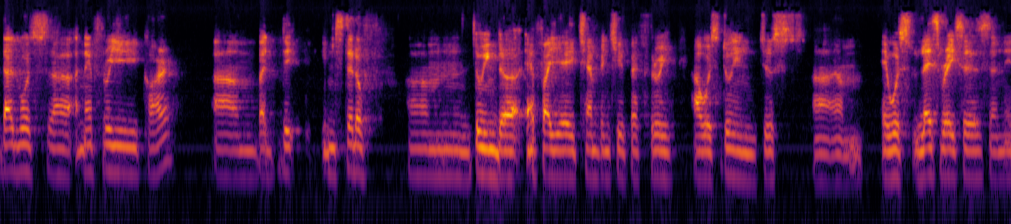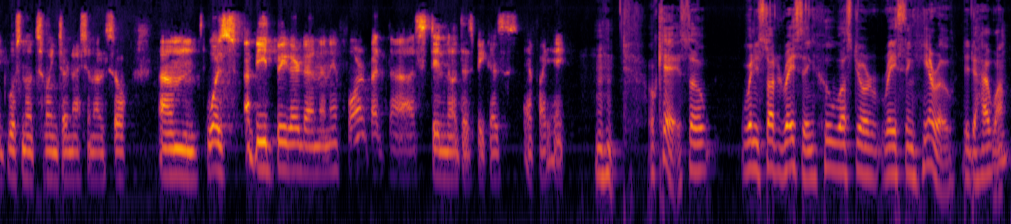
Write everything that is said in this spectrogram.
That was uh, an F3 car, um, but the, instead of um, doing the FIA Championship F3, I was doing just um, it was less races and it was not so international. So um, was a bit bigger than an F4, but uh, still not as big as FIA. Mhm. Okay, so when you started racing, who was your racing hero? Did you have one?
